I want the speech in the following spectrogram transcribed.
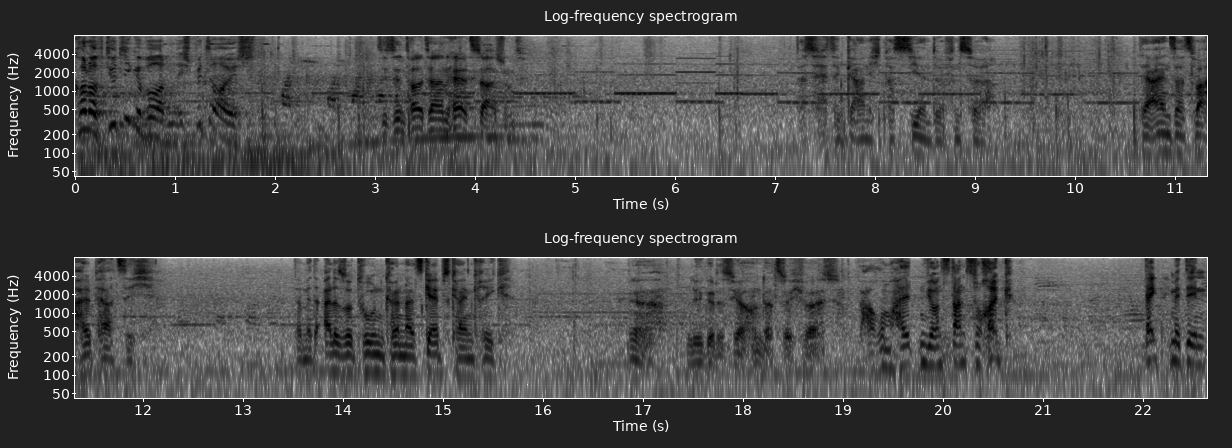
Call of Duty geworden? Ich bitte euch. Sie sind heute ein Held, Sergeant. Das hätte gar nicht passieren dürfen, Sir. Der Einsatz war halbherzig. Damit alle so tun können, als gäbe es keinen Krieg. Ja, Lüge des Jahrhunderts, ich weiß. Warum halten wir uns dann zurück? Weg mit den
